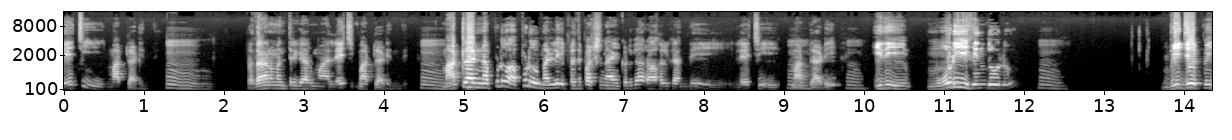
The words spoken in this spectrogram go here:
లేచి మాట్లాడింది. ప్రధానమంత్రి గారు మా లేచి మాట్లాడింది. మాట్లాడినప్పుడు అప్పుడు మళ్ళీ ప్రతిపక్ష నాయకుడిగా రాహుల్ గాంధీ లేచి. మాట్లాడి ఇది మోడీ హిందువులు బీజేపీ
